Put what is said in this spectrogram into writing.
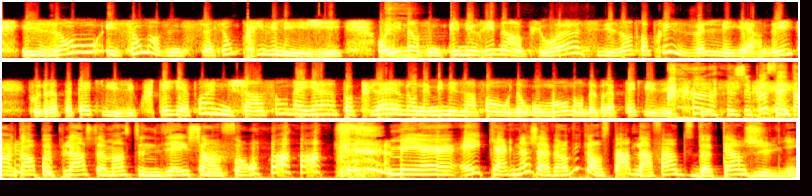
ils ont ils sont dans une situation privilégiée. On est dans une pénurie d'emplois. Si les entreprises veulent les garder, il faudrait peut-être les écouter. Il n'y a pas une chanson d'ailleurs populaire. Là, on a mis les enfants au, monde. On devrait peut-être les écouter. Je sais pas si c'est encore populaire justement. C'est une vieille chanson. Mais euh, hey, Karina, j'avais envie qu'on se parle de l'affaire du docteur Julien.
